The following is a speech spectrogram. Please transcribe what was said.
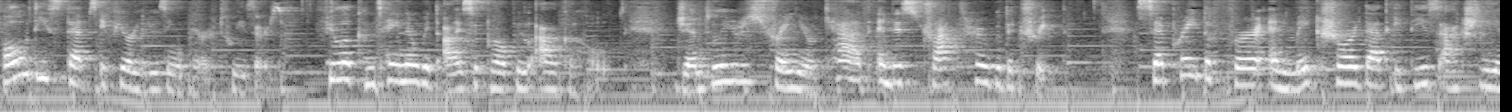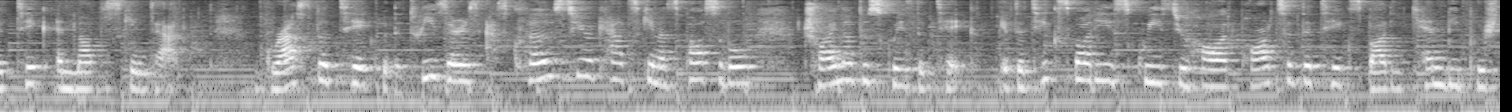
Follow these steps if you are using a pair of tweezers. Fill a container with isopropyl alcohol. Gently restrain your cat and distract her with a treat. Separate the fur and make sure that it is actually a tick and not a skin tag. Grasp the tick with the tweezers as close to your cat's skin as possible. Try not to squeeze the tick. If the tick's body is squeezed too hard, parts of the tick's body can be pushed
